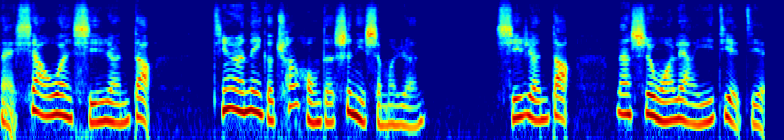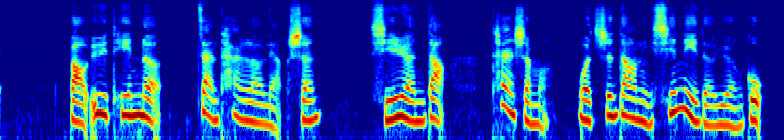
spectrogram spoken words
乃笑问袭人道：“今儿那个穿红的是你什么人？”袭人道：“那是我两姨姐姐。”宝玉听了，赞叹了两声。袭人道：“叹什么？我知道你心里的缘故，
